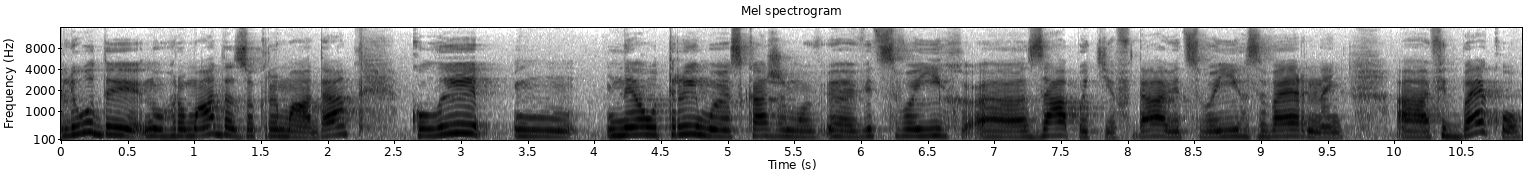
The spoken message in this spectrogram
люди, ну громада, зокрема, да, коли не отримує, скажімо, е, від своїх е, запитів, да, від своїх звернень фідбеку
